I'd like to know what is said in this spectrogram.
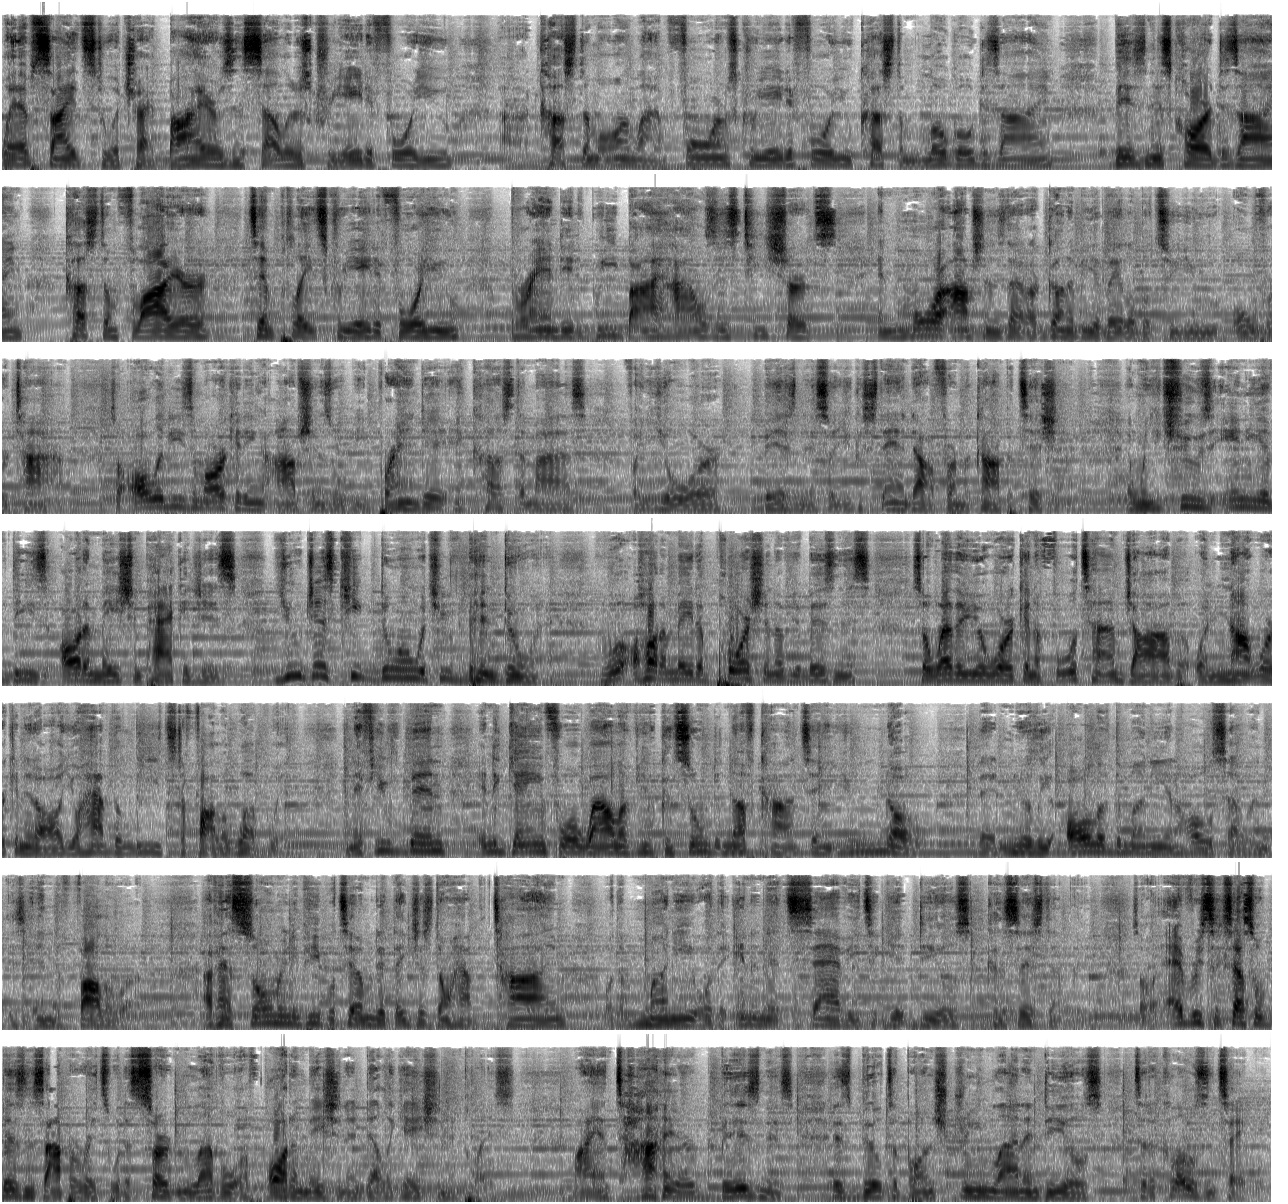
websites to attract buyers and sellers created for you, uh, custom online forms created for you, custom logo design, business card design, custom flyer templates created for you, branded We Buy Houses t shirts, and more options that are going to be available to you over time. So, all of these marketing options will be branded and customized for your business so you can stand out from the competition. And when you choose any of these automation packages, you just keep doing what you've been doing. We'll automate a portion of your business. So whether you're working a full time job or not working at all, you'll have the leads to follow up with. And if you've been in the game for a while, if you've consumed enough content, you know that nearly all of the money in wholesaling is in the follow up. I've had so many people tell me that they just don't have the time or the money or the internet savvy to get deals consistently. So every successful business operates with a certain level of automation and delegation in place. My entire business is built upon streamlining deals to the closing table.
